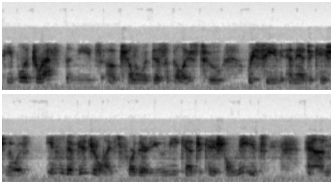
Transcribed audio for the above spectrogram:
people addressed the needs of children with disabilities to receive an education that was individualized for their unique educational needs. And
